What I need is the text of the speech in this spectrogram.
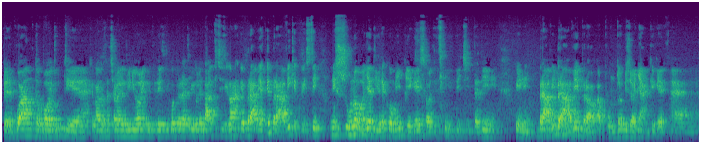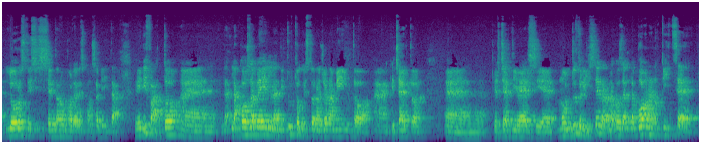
per quanto poi tutti, eh, anche quando facciamo le riunioni con i crediti cooperativi, con le banche, ci dicono ah, bravi, anche bravi, che questi nessuno voglia dire come impiega i soldi dei cittadini. Quindi bravi, bravi, però appunto bisogna anche che eh, loro stessi si sentano un po' la responsabilità. Quindi di fatto eh, la, la, cosa bella di tutto questo ragionamento, eh, che certo eh, per certi versi è molto triste, però la, cosa, la buona notizia è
